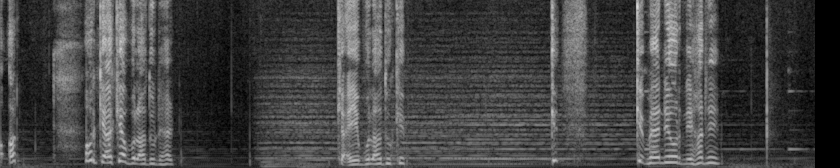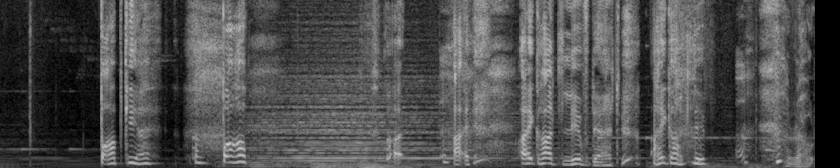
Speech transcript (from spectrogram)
और और क्या क्या भुला दू डैड? क्या ये भुला दू कि, कि मैंने और नेहा ने पाप किया है। पाप। I I can't live dad I can't live Rahul.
